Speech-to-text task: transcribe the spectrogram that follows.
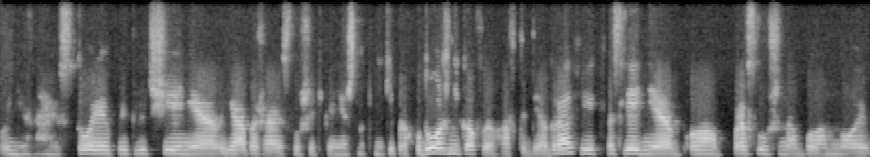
не знаю, истории, приключения. Я обожаю обожаю слушать, конечно, книги про художников, их автобиографии. Последняя э, прослушана была мной,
